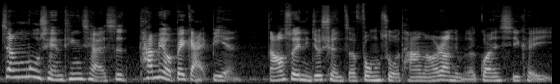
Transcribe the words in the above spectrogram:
这样目前听起来是他没有被改变。然后，所以你就选择封锁他，然后让你们的关系可以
